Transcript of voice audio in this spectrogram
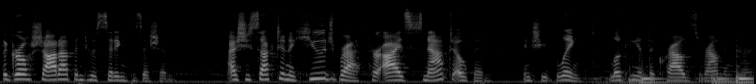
The girl shot up into a sitting position. As she sucked in a huge breath, her eyes snapped open and she blinked, looking at the crowd surrounding her.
